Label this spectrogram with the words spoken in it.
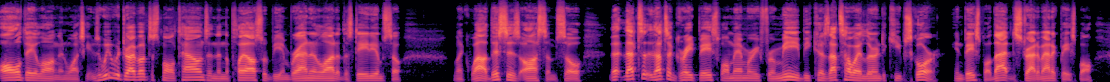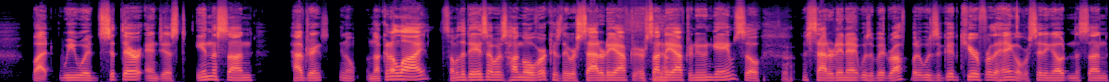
all day long and watch games. We would drive out to small towns, and then the playoffs would be in Brandon a lot at the stadium. So, I'm like, wow, this is awesome. So that, that's a, that's a great baseball memory for me because that's how I learned to keep score in baseball. That and Strat-O-Matic baseball. But we would sit there and just in the sun have drinks. You know, I'm not gonna lie. Some of the days I was hungover because they were Saturday after or Sunday afternoon games. So Saturday night was a bit rough, but it was a good cure for the hangover. Sitting out in the sun,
